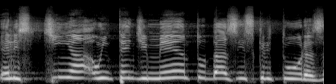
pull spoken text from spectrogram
eles tinham o entendimento das escrituras,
